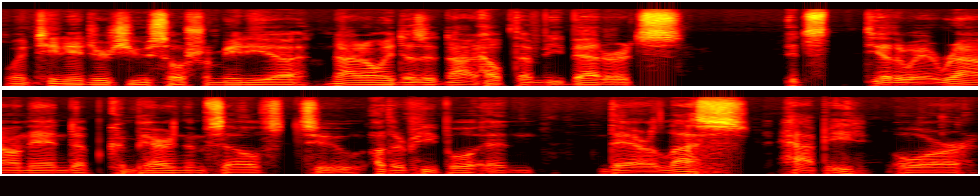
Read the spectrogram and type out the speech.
when teenagers use social media, not only does it not help them be better, it's it's the other way around. They end up comparing themselves to other people and they are less happy or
